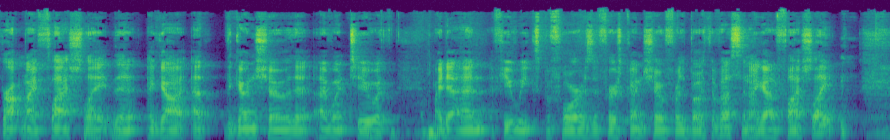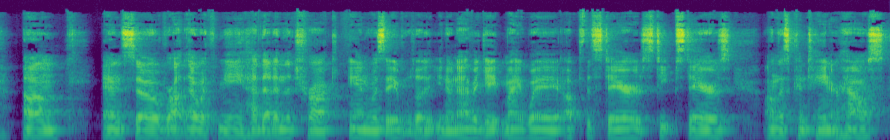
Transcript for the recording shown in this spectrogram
brought my flashlight that I got at the gun show that I went to with my dad a few weeks before. It was the first gun show for the both of us and I got a flashlight. Um, and so brought that with me, had that in the truck and was able to, you know, navigate my way up the stairs, steep stairs on this container house,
